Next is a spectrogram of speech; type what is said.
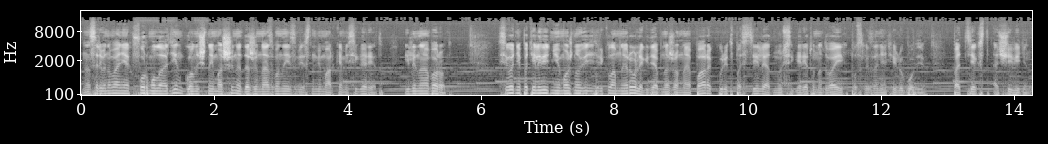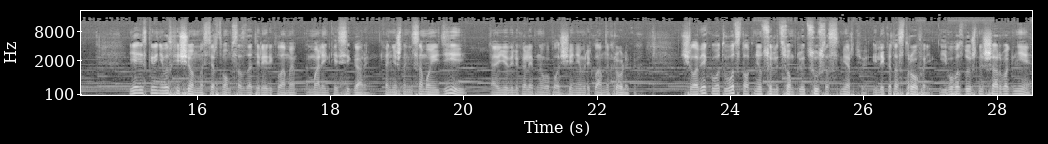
На соревнованиях Формула-1 гоночные машины даже названы известными марками сигарет. Или наоборот. Сегодня по телевидению можно увидеть рекламные роли, где обнаженная пара курит в постели одну сигарету на двоих после занятий любовью. Подтекст очевиден. Я искренне восхищен мастерством создателей рекламы «маленькой сигары». Конечно, не самой идеей, а ее великолепным воплощением в рекламных роликах – Человек вот-вот столкнется лицом к лицу со смертью или катастрофой, его воздушный шар в огне,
